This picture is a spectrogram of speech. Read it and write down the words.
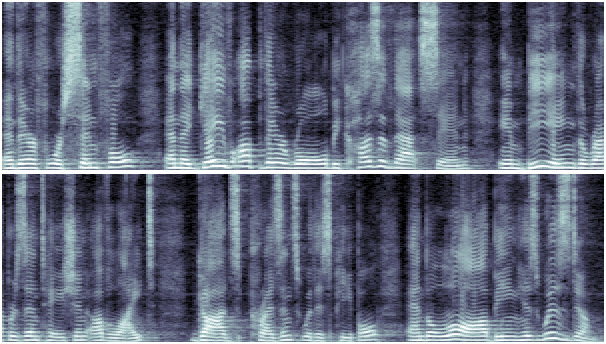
and therefore sinful, and they gave up their role because of that sin in being the representation of light God's presence with his people, and the law being his wisdom.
